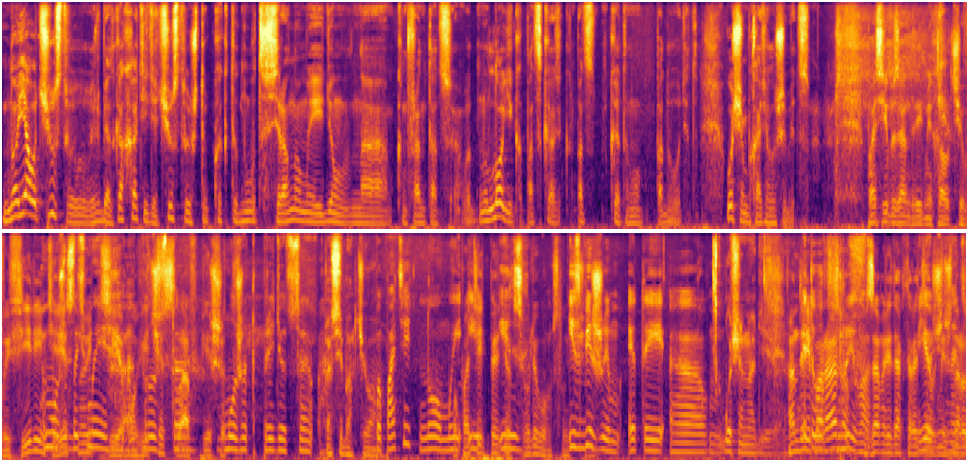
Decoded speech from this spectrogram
Но я вот чувствую, ребят, как хотите, чувствую, что как-то, ну вот все равно мы идем на конфронтацию. Вот, ну, логика подсказ... подс- к этому подводит. Очень бы хотел ошибиться. Спасибо за Андрея Михайловича в эфире. Может быть, Интересную мы тему. Вячеслав пишет. Может, придется Спасибо. Чего? попотеть, но мы Попотеть и- придется и- в любом случае. избежим этой... э, Очень надеюсь. Андрей Баранов, взрыва. замредактор отдела международной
